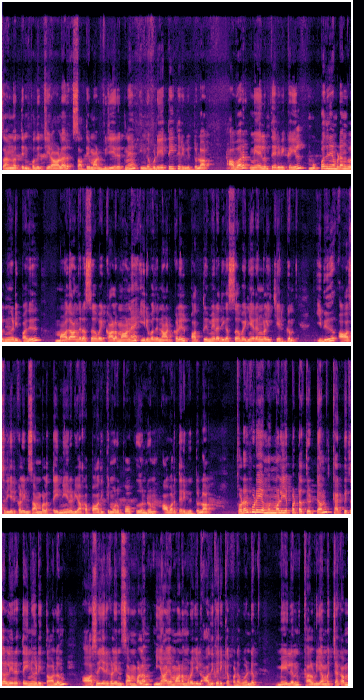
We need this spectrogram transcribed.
சங்கத்தின் பொதுச் செயலாளர் சத்யமால் விஜயரத்ன இந்த விடயத்தை தெரிவித்துள்ளார். அவர் மேலும் தெரிவிக்கையில் முப்பது நிமிடங்கள் நீடிப்பது மாதாந்திர சேவை காலமான இருபது நாட்களில் பத்து மேலதிக சேவை நேரங்களை சேர்க்கும். இது ஆசிரியர்களின் சம்பளத்தை நேரடியாக பாதிக்கும் ஒரு போக்கு என்றும் அவர் தெரிவித்துள்ளார். தொடர்புடைய முன்மொழியப்பட்ட திட்டம் கற்பித்தல் நேரத்தை நீடித்தாலும் ஆசிரியர்களின் சம்பளம் நியாயமான முறையில் அதிகரிக்கப்பட வேண்டும். மேலும் கல்வி அமைச்சகம்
